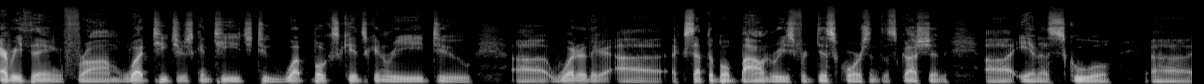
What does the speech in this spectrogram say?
everything from what teachers can teach to what books kids can read to uh, what are the uh, acceptable boundaries for discourse and discussion uh, in a school uh,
